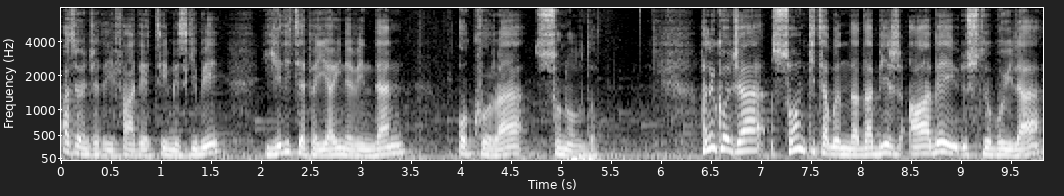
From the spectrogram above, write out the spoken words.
az önce de ifade ettiğimiz gibi Yeditepe Yayın Evi'nden okura sunuldu. Haluk Hoca son kitabında da bir ağabey üslubuyla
